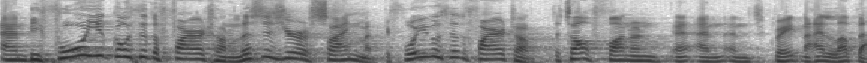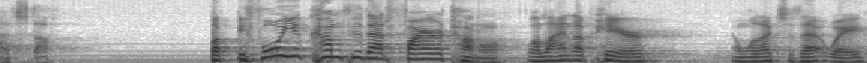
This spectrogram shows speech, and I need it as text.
and before you go through the fire tunnel, this is your assignment. Before you go through the fire tunnel, it's all fun and, and, and it's great, and I love that stuff. But before you come through that fire tunnel, we'll line up here and we'll exit that way.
